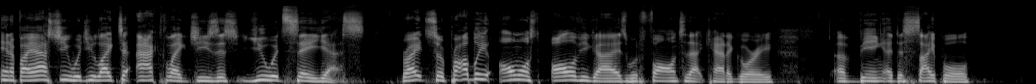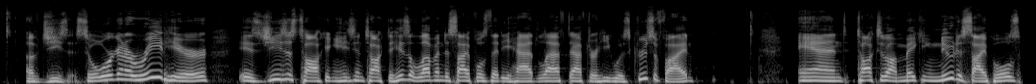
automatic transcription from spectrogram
And if I asked you, would you like to act like Jesus, you would say yes, right? So probably almost all of you guys would fall into that category of being a disciple of Jesus. So, what we're going to read here is Jesus talking, and he's going to talk to his 11 disciples that he had left after he was crucified and talks about making new disciples,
